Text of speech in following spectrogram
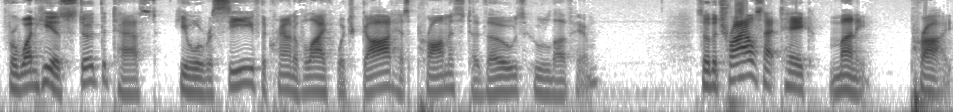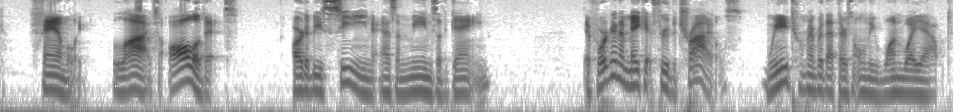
for when he has stood the test, he will receive the crown of life which God has promised to those who love him. So the trials that take money, pride, family, lives, all of it, are to be seen as a means of gain. If we're going to make it through the trials, we need to remember that there's only one way out.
